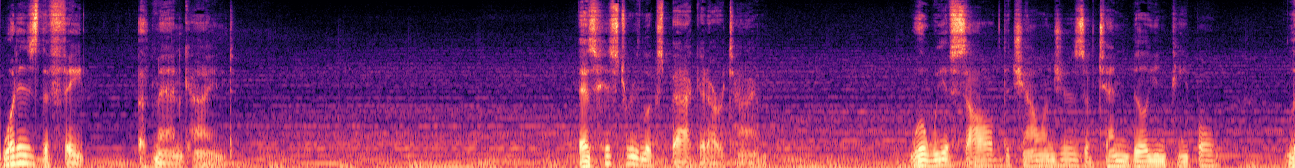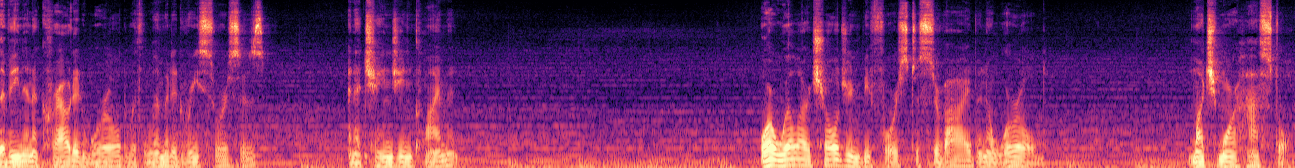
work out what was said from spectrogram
What is the fate of mankind? As history looks back at our time, will we have solved the challenges of 10 billion people living in a crowded world with limited resources and a changing climate? Or will our children be forced to survive in a world much more hostile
